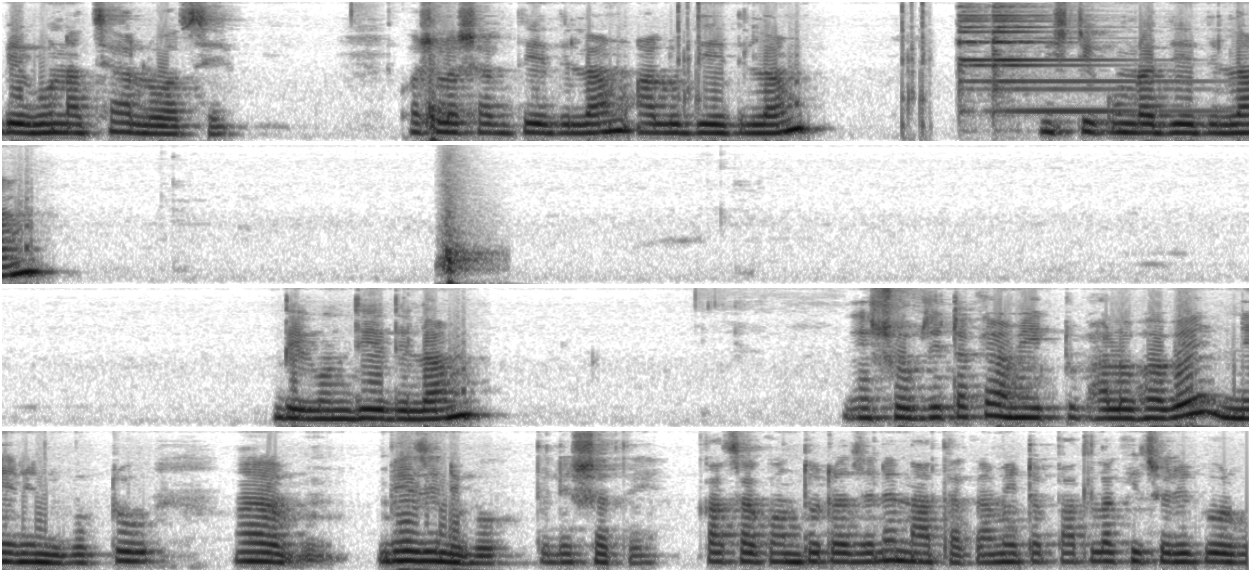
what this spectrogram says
বেগুন আছে, আলু আছে। খসলা শাক দিয়ে দিলাম, আলু দিয়ে দিলাম, মিষ্টি কুমড়া দিয়ে দিলাম। বেগুন দিয়ে দিলাম। সবজিটাকে আমি একটু ভালোভাবে নেড়ে নিব, একটু ভেজে নিব তেলের সাথে। কাঁচা গন্ধটা যেন না থাকে। আমি এটা পাতলা খিচুড়ি করব।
